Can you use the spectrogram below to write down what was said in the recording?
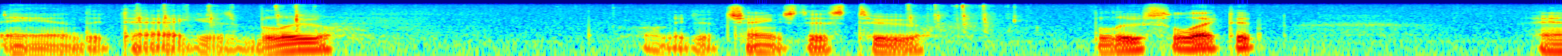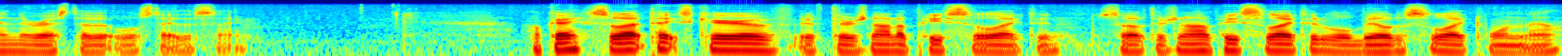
and the tag is blue, we'll need to change this to blue selected and the rest of it will stay the same. Okay, so that takes care of if there's not a piece selected. So if there's not a piece selected, we'll be able to select one now.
